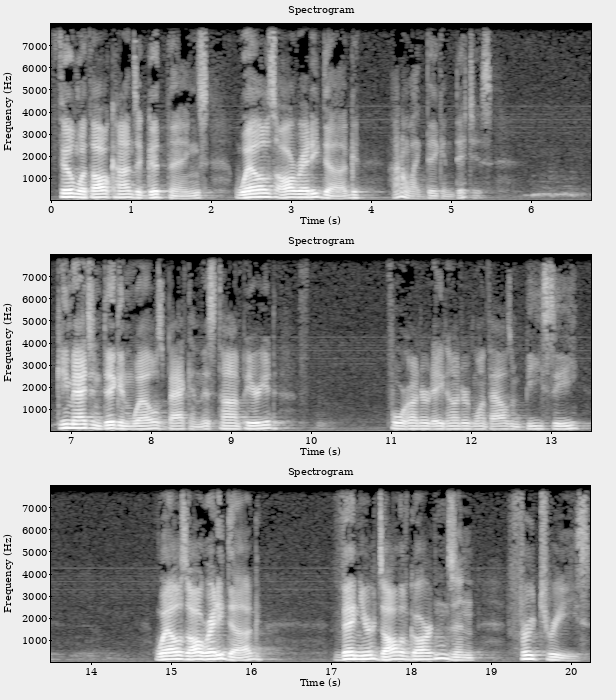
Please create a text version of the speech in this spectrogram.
filled with all kinds of good things, wells already dug. I don't like digging ditches. Can you imagine digging wells back in this time period? 400, 800, 1000 BC. Wells already dug, vineyards, olive gardens, and fruit trees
